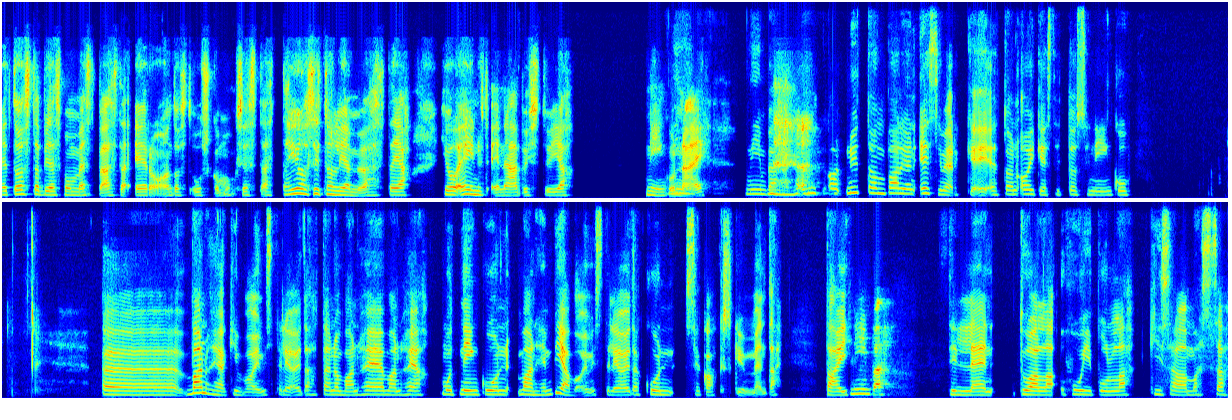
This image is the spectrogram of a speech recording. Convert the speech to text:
Ja tuosta pitäisi mun mielestä päästä eroon tuosta uskomuksesta, että joo, sit on liian myöhäistä ja joo, ei nyt enää pysty ja niin kuin niin. näin. Niinpä. nyt, on, nyt on paljon esimerkkejä, että on oikeasti tosi niin kuin, öö, vanhojakin voimistelijoita, tai no vanhoja ja vanhoja, mutta niin kuin vanhempia voimistelijoita kuin se 20. Tai Niinpä. silleen tuolla huipulla kisaamassa.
